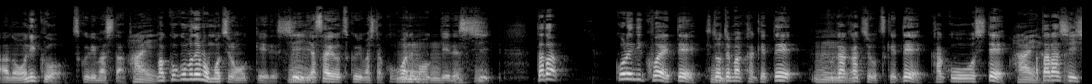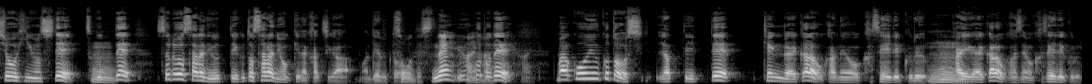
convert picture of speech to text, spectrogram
あの、お肉を作りました。はい。まあここまでももちろん OK ですし、野菜を作りました。ここまでも OK ですし、ただ、これに加えて、一手間かけて、付加価値をつけて、加工をして、はい新しい商品をして、作って、それをさらに売っていくと、さらに大きな価値がまあ出ると。そうですね。いうことでまあこういうことをしやっていって、県外からお金を稼いでくる、海外からお金を稼いでくる、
